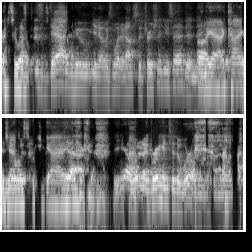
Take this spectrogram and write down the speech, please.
that's who this, I was. This dad who, you know, is what an obstetrician, you said? And, oh, yeah, a kind, gentle, sweet guy. Yeah. yeah. What did I bring into the world? It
